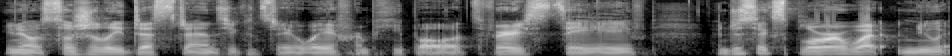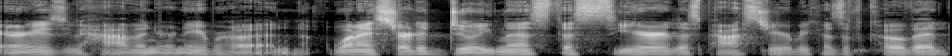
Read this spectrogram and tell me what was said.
you know, socially distance, you can stay away from people. It's very safe and just explore what new areas you have in your neighborhood. When I started doing this this year, this past year because of COVID,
